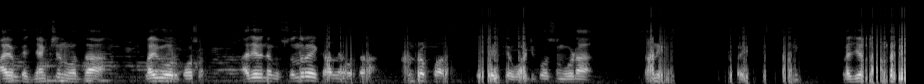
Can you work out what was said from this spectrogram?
ఆ యొక్క జంక్షన్ వద్ద ఫ్లైఓవర్ కోసం అదేవిధంగా సుందరయ్య కాలనీ వద్ద అండర్ పార్క్ ఏదైతే వాటి కోసం కూడా స్థానిక ప్రజలందరినీ?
